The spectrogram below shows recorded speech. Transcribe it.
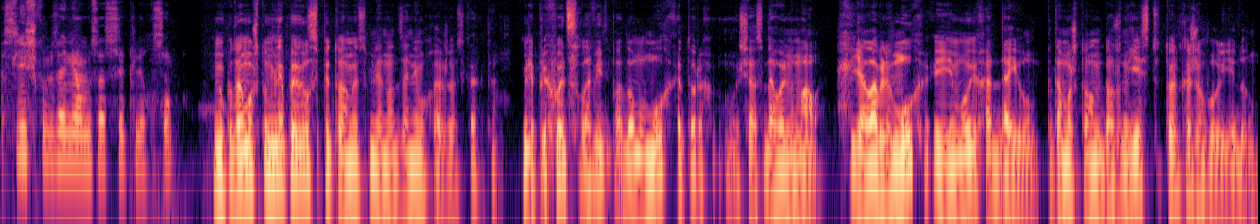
слишком за нем зациклился. Ну, потому что у меня появился питомец, мне надо за ним ухаживать как-то. Мне приходится ловить по дому мух, которых сейчас довольно мало. Я ловлю мух, и ему их отдаю, потому что он должен есть только живую еду.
